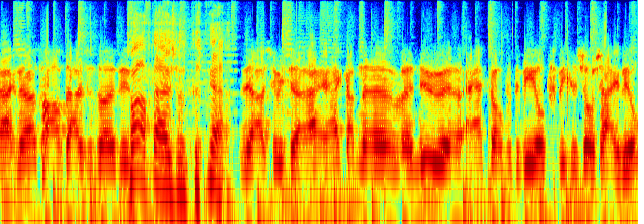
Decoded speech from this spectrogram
ja, nou, 12.000. eh, dit- 12.000, ja. Ja, zoiets. Hij, hij kan nu eigenlijk over de wereld vliegen zoals hij wil.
